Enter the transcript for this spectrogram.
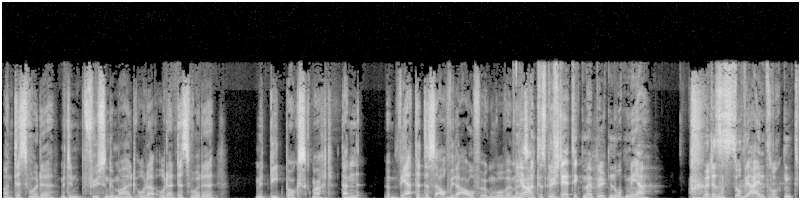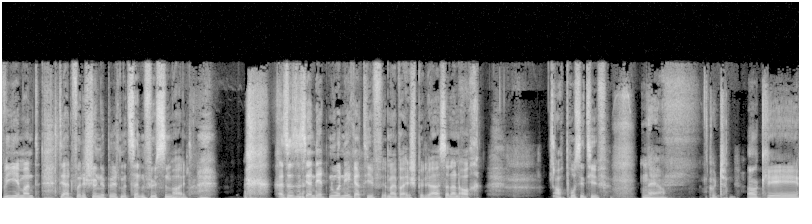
und das wurde mit den Füßen gemalt oder, oder das wurde mit Beatbox gemacht, dann wertet das auch wieder auf irgendwo. Wenn man Ja, sagt, und das bestätigt mein Bild noch mehr. Weil das ist so beeindruckend, wie jemand, der hat voll das schöne Bild mit seinen Füßen malt. Also es ist ja nicht nur negativ, mein Beispiel, ja, sondern auch, auch positiv. Naja, gut. Okay.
